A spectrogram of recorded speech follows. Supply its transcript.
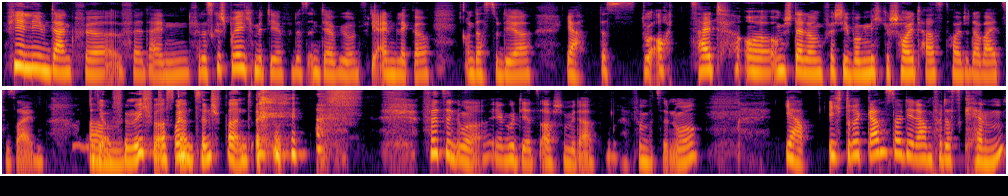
Vielen lieben Dank für, für, dein, für das Gespräch mit dir, für das Interview und für die Einblicke und dass du dir, ja, dass du auch Zeitumstellung, Verschiebung nicht gescheut hast, heute dabei zu sein. Ja, ähm, für mich war es ganz entspannt. 14 Uhr. Ja gut, jetzt auch schon wieder 15 Uhr. Ja, ich drücke ganz doll die Daumen für das Camp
